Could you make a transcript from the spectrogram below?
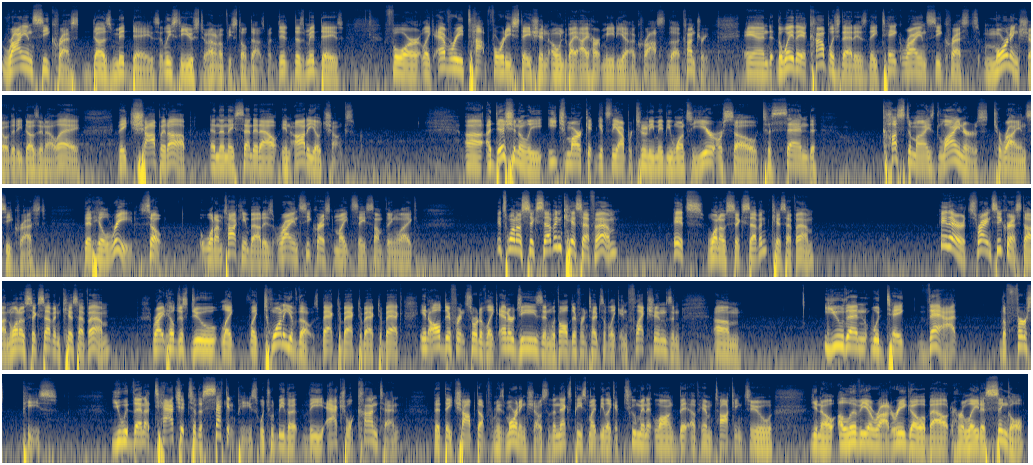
Ryan Seacrest does middays, at least he used to. I don't know if he still does, but did, does middays for like every top 40 station owned by iHeartMedia across the country. And the way they accomplish that is they take Ryan Seacrest's morning show that he does in LA, they chop it up, and then they send it out in audio chunks. Uh, additionally, each market gets the opportunity, maybe once a year or so, to send customized liners to Ryan Seacrest that he'll read. So, what I'm talking about is Ryan Seacrest might say something like, It's 1067 Kiss FM. It's 1067 Kiss FM. Hey there, it's Ryan Seacrest on 1067 Kiss FM. Right, he'll just do like like 20 of those back to back to back to back in all different sort of like energies and with all different types of like inflections and um you then would take that the first piece you would then attach it to the second piece which would be the the actual content that they chopped up from his morning show. So the next piece might be like a two minute long bit of him talking to, you know, Olivia Rodrigo about her latest single.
